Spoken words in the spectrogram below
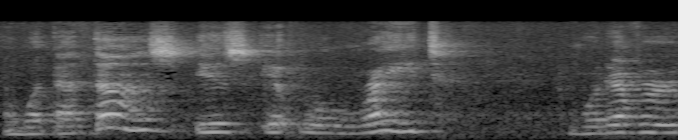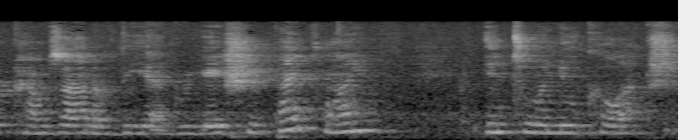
And what that does is it will write whatever comes out of the aggregation pipeline into a new collection.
